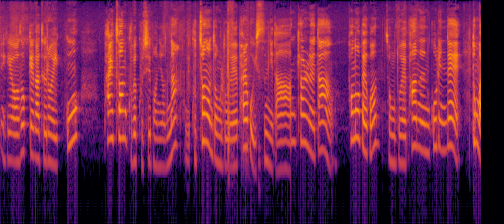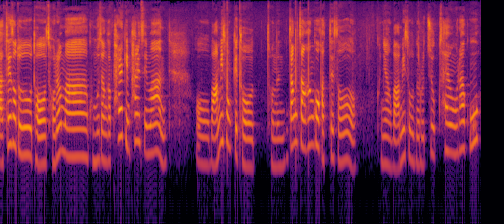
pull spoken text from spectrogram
이게 6개가 들어있고 8,990원이었나? 9,000원 정도에 팔고 있습니다. 한 켤레당 1,500원 정도에 파는 꼴인데 보통 마트에서도 더 저렴한 고무장갑 팔긴 팔지만 어, 마미손께 더 저는 짱짱한 것 같아서 그냥 마미손으로 쭉 사용을 하고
